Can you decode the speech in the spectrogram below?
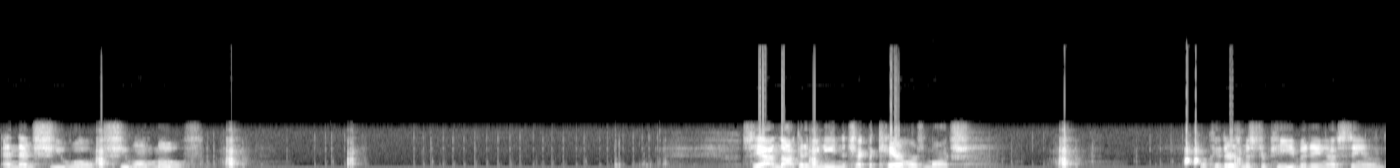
and then she will she won't move. So yeah, I'm not going to be needing to check the cameras much. Okay, there's Mr. Peabody. I see him.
